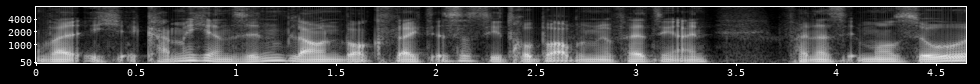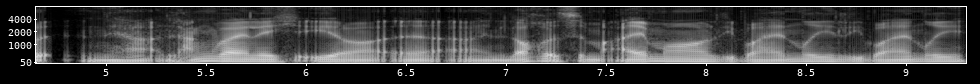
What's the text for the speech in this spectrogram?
weil ich kann mich entsinnen, Blauen Bock, vielleicht ist das die Truppe, aber mir fällt es nicht ein. Ich fand das immer so ja, langweilig, eher äh, ein Loch ist im Eimer, lieber Henry, lieber Henry.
